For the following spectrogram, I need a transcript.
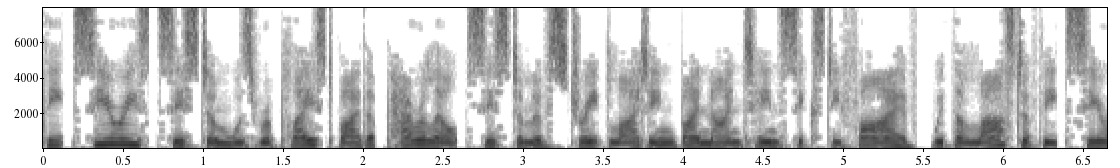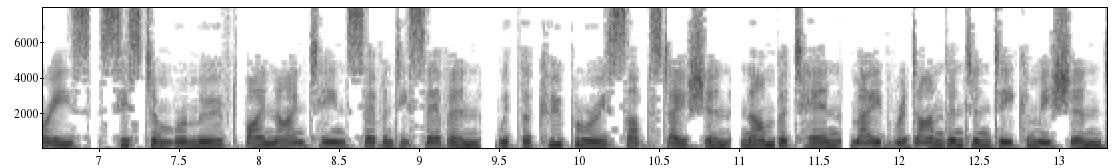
The series system was replaced by the parallel system of street lighting by 1965, with the last of the series system removed by 1977, with the Coorparoo substation number 10 made redundant and decommissioned.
